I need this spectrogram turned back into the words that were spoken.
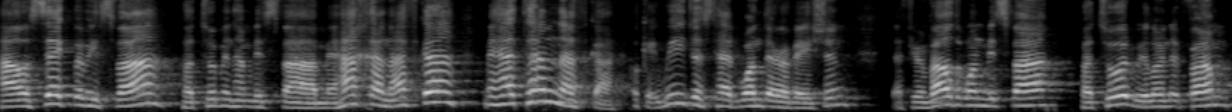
Haosek b'mitzvah, patur min ha-mitzvah, mehacha nafka, mehatam nafka. Okay, we just had one derivation. If you're involved in one mitzvah, patur, we learned it from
